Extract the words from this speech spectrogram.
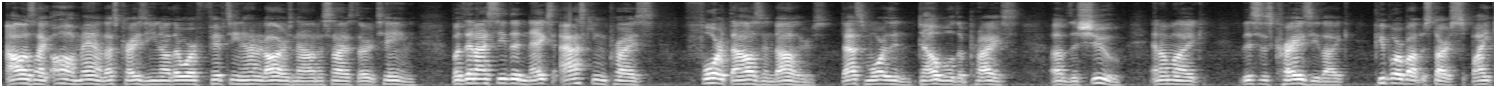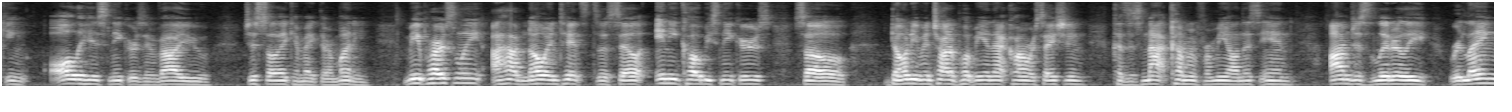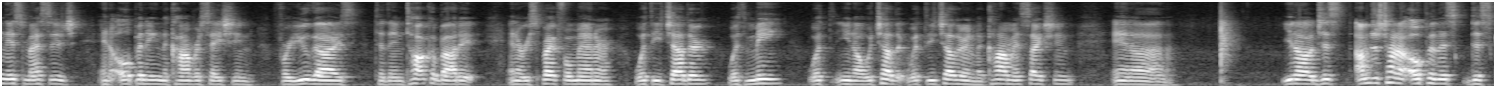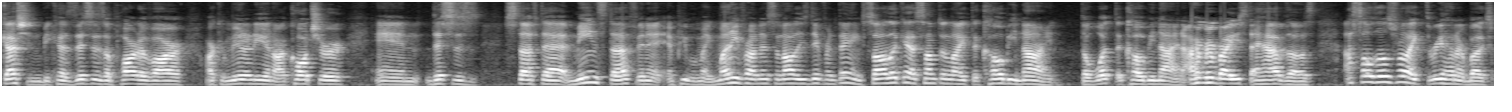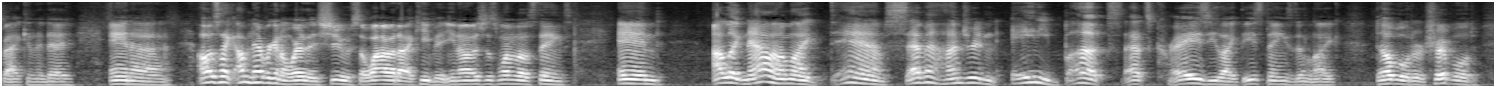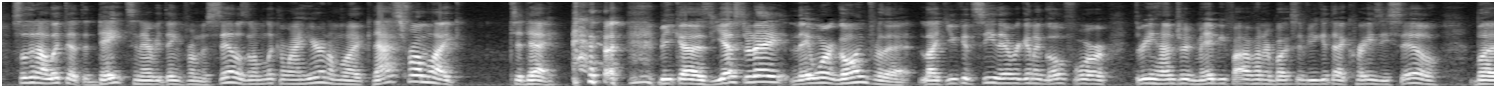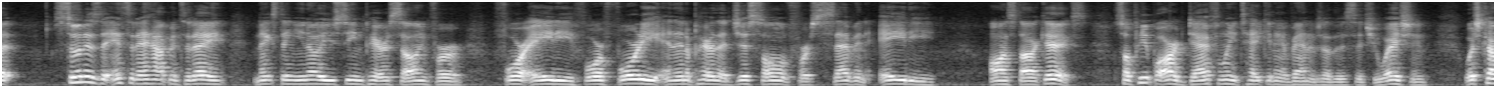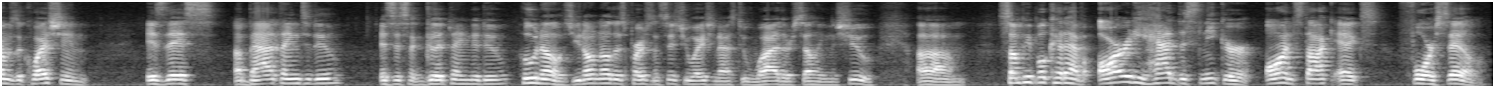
I was like, oh man, that's crazy. You know, they're worth $1,500 now in a size 13. But then I see the next asking price, $4,000. That's more than double the price of the shoe. And I'm like, this is crazy. Like, people are about to start spiking all of his sneakers in value just so they can make their money. Me personally, I have no intents to sell any Kobe sneakers. So don't even try to put me in that conversation because it's not coming from me on this end. I'm just literally relaying this message and opening the conversation for you guys to then talk about it in a respectful manner with each other, with me, with you know, each other with each other in the comment section and uh you know, just I'm just trying to open this discussion because this is a part of our our community and our culture and this is stuff that means stuff and, it, and people make money from this and all these different things. So I look at something like the Kobe 9 the what the Kobe 9. I remember I used to have those. I sold those for like 300 bucks back in the day. And uh, I was like, I'm never to wear this shoe, so why would I keep it? You know, it's just one of those things. And I look now and I'm like, damn, 780 bucks. That's crazy. Like these things then like doubled or tripled. So then I looked at the dates and everything from the sales and I'm looking right here and I'm like, that's from like today. because yesterday they weren't going for that. Like you could see they were going to go for 300, maybe 500 bucks if you get that crazy sale. But soon as the incident happened today, next thing you know, you've seen pairs selling for 480, 440, and then a pair that just sold for 780 on StockX. So people are definitely taking advantage of this situation, which comes the question, is this a bad thing to do? Is this a good thing to do? Who knows? You don't know this person's situation as to why they're selling the shoe. Um, some people could have already had the sneaker on StockX for sale.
